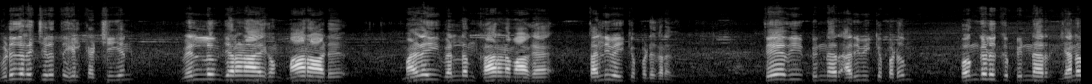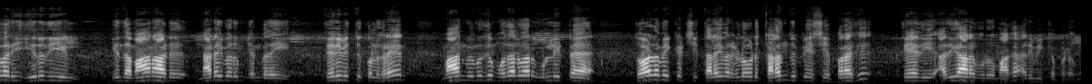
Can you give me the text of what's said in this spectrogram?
விடுதலை சிறுத்தைகள் கட்சியின் வெல்லும் ஜனநாயகம் மாநாடு மழை வெள்ளம் காரணமாக தள்ளி வைக்கப்படுகிறது. தேதி பின்னர் அறிவிக்கப்படும். பொங்கலுக்கு பின்னர் ஜனவரி இறுதியில் இந்த மாநாடு நடைபெறும் என்பதை தெரிவித்துக் கொள்கிறேன். மாண்புமிகு முதல்வர் உள்ளிட்ட தோழமை கட்சி தலைவர்களோடு கலந்து பேசிய பிறகு தேதி அதிகாரபூர்வமாக அறிவிக்கப்படும்.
